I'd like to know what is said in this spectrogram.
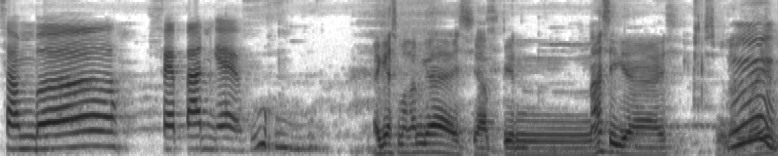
sambal setan, guys. Ayo guys makan guys, siapin nasi guys. Bismillahirrahmanirrahim.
